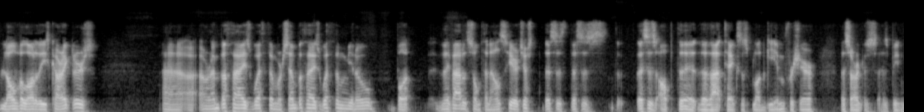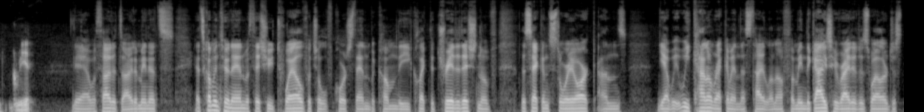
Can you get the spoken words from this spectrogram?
love a lot of these characters, uh, or empathize with them or sympathize with them, you know. But they've added something else here. Just this is this is this is up the, the that Texas Blood game for sure. This arc has, has been great. Yeah, without a doubt. I mean, it's it's coming to an end with issue twelve, which will of course then become the collected trade edition of the second story arc, and yeah, we, we cannot recommend this title enough. I mean, the guys who write it as well are just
